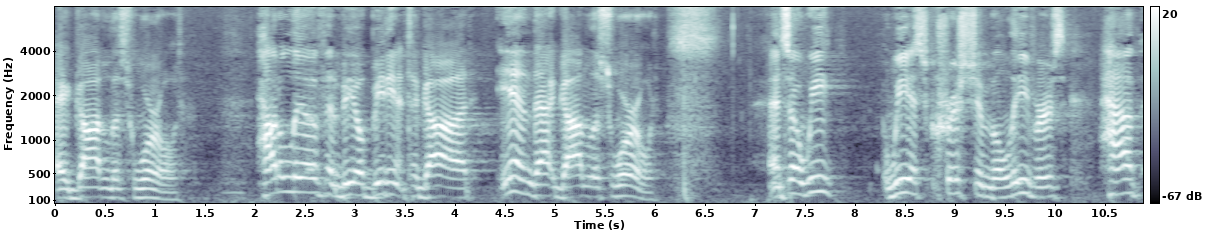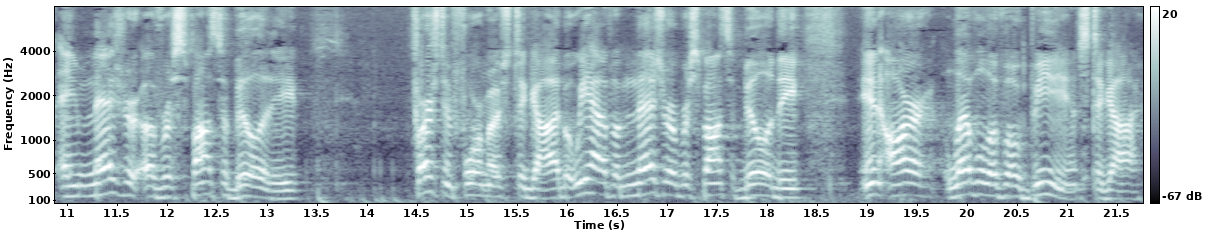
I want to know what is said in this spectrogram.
a godless world. How to live and be obedient to God in that godless world. And so we, we as Christian believers have a measure of responsibility, first and foremost to God, but we have a measure of responsibility in our level of obedience to God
